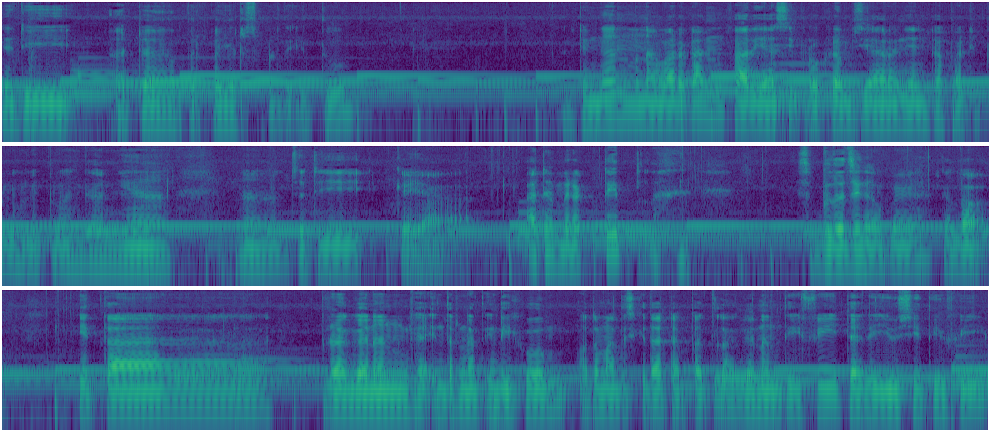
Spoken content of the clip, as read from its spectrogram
Jadi ada berbayar seperti itu. Dengan menawarkan variasi program siaran yang dapat dipilih oleh pelanggannya nah jadi kayak ada merek tit. Lah sebut aja nggak apa ya. Kalau kita berlangganan kayak internet IndiHome otomatis kita dapat langganan TV dari UC TV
